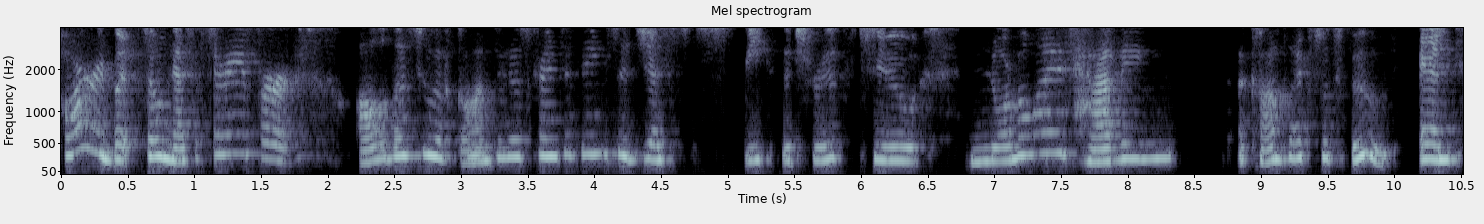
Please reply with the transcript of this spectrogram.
hard, but so necessary for all of us who have gone through those kinds of things to just speak the truth to normalize having a complex with food. And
